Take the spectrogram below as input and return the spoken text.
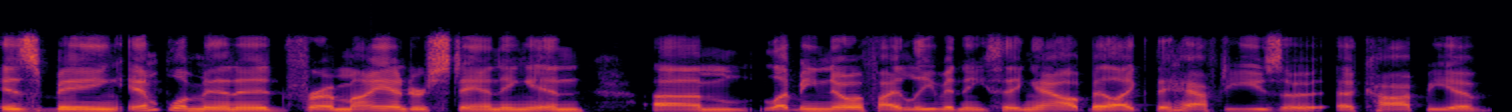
is being implemented, from my understanding, and um, let me know if I leave anything out, but like they have to use a, a copy of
